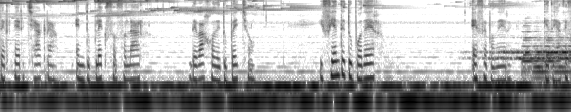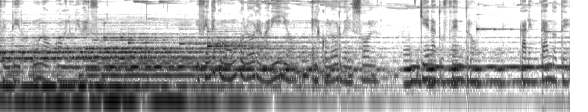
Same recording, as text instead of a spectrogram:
Tercer chakra en tu plexo solar, debajo de tu pecho, y siente tu poder, ese poder que te hace sentir uno con el universo. Y siente como un color amarillo, el color del sol, llena tu centro, calentándote,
